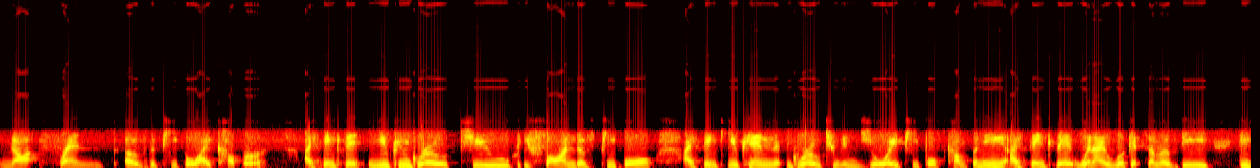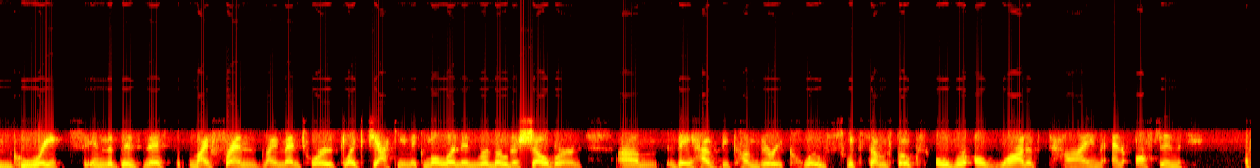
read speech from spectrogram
not friends of the people I cover. I think that you can grow to be fond of people. I think you can grow to enjoy people's company. I think that when I look at some of the, the greats in the business, my friends, my mentors like Jackie MacMullan and Ramona Shelburne, um, they have become very close with some folks over a lot of time and often a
